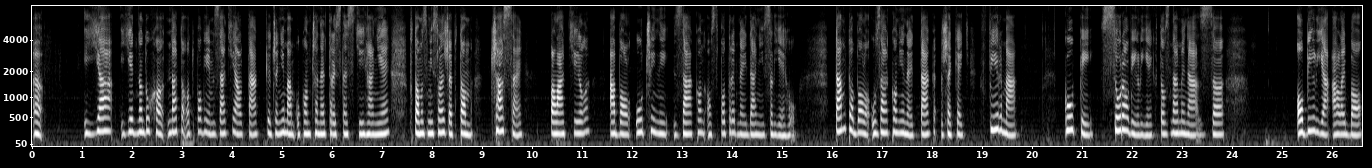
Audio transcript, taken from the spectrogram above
Uh, ja jednoducho na to odpoviem zatiaľ tak, keďže nemám ukončené trestné stíhanie, v tom zmysle, že v tom čase platil a bol účinný zákon o spotrebnej dani z liehu. Tam to bolo uzákonené tak, že keď firma kúpi surový liek, to znamená z obilia alebo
